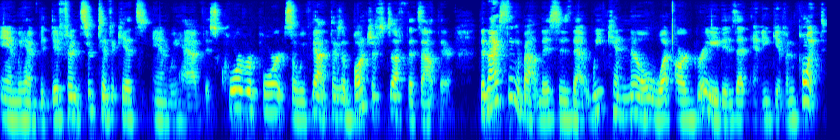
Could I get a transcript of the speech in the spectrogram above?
and we have the different certificates and we have this core report. So we've got, there's a bunch of stuff that's out there. The nice thing about this is that we can know what our grade is at any given point.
